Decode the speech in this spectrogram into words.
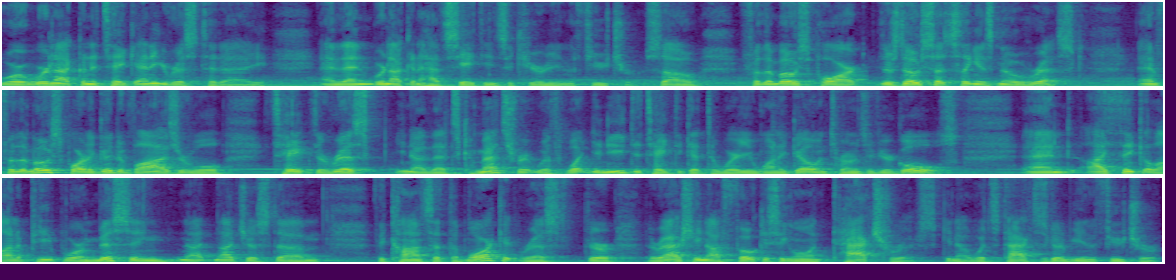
or we're not going to take any risk today and then we're not going to have safety and security in the future. So, for the most part, there's no such thing as no risk. And for the most part, a good advisor will take the risk, you know, that's commensurate with what you need to take to get to where you want to go in terms of your goals. And I think a lot of people are missing not not just um, the concept of market risk. They're they're actually not focusing on tax risk. You know, what's taxes going to be in the future,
